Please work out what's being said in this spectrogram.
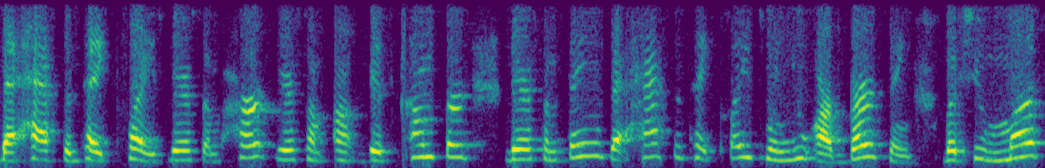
that has to take place. There's some hurt, there's some uh, discomfort, there's some things that has to take place when you are birthing. But you must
